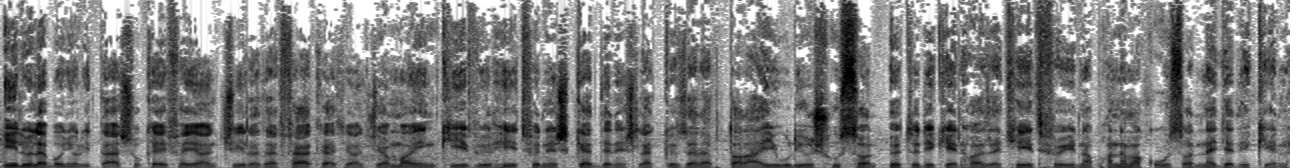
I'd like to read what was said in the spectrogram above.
Élő lebonyolítású Kejfej Jancsi, illetve Felkelt Jancsi a main kívül hétfőn és kedden és legközelebb talán július 25-én, ha ez egy hétfői nap, ha nem, akkor 24-én.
